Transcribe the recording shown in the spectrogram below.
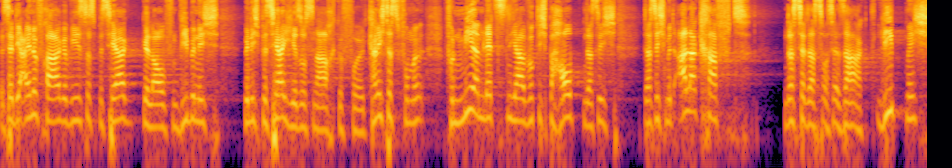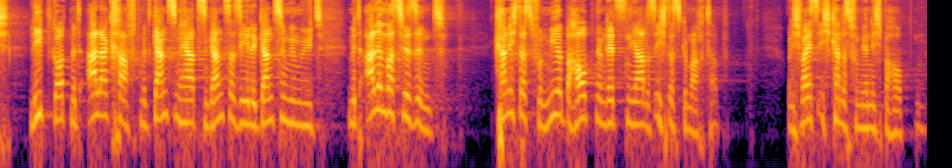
ist ja die eine Frage, wie ist es bisher gelaufen? Wie bin ich, bin ich bisher Jesus nachgefolgt? Kann ich das von, von mir im letzten Jahr wirklich behaupten, dass ich, dass ich mit aller Kraft, und das ist ja das, was er sagt, liebt mich, liebt Gott mit aller Kraft, mit ganzem Herzen, ganzer Seele, ganzem Gemüt, mit allem, was wir sind, kann ich das von mir behaupten im letzten Jahr, dass ich das gemacht habe. Und ich weiß, ich kann das von mir nicht behaupten.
